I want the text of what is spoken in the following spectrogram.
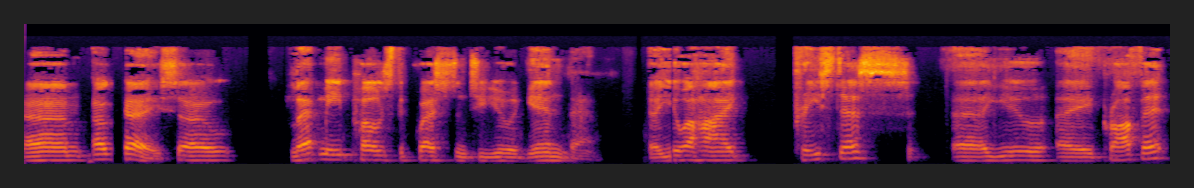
Um, okay, so let me pose the question to you again then. Are you a high priestess? Are you a prophet,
